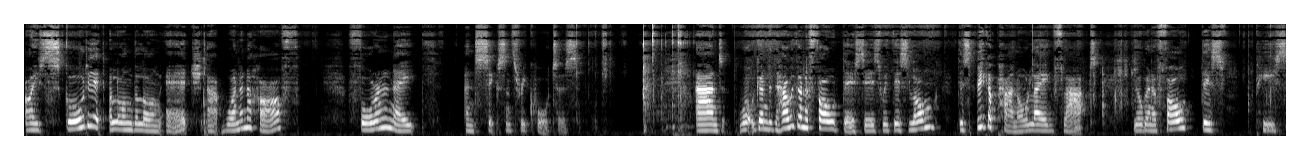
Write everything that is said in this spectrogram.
I scored it along the long edge at one and a half, four and an eighth, and six and three quarters. And what we're going to do, how we're going to fold this is with this long, this bigger panel laying flat, you're going to fold this piece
